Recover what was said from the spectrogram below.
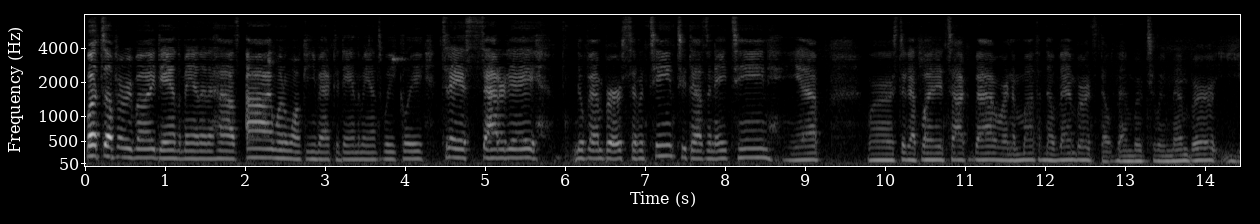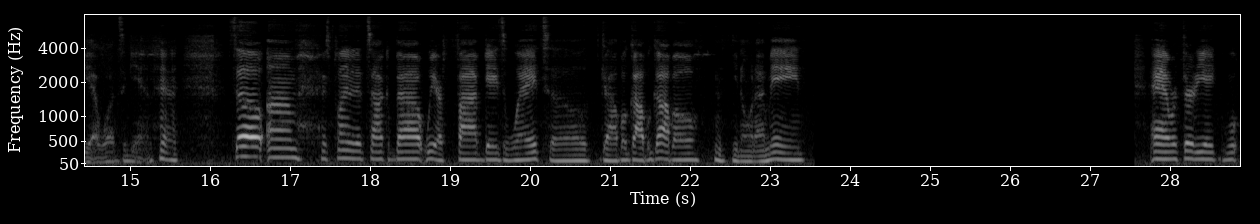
What's up, everybody? Dan the Man in the house. I want to welcome you back to Dan the Man's Weekly. Today is Saturday, November 17, 2018. Yep, we're still got plenty to talk about. We're in the month of November. It's November to remember. Yeah, once again. so, um, there's plenty to talk about. We are five days away till gobble, gobble, gobble. You know what I mean. And we're 38 w-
